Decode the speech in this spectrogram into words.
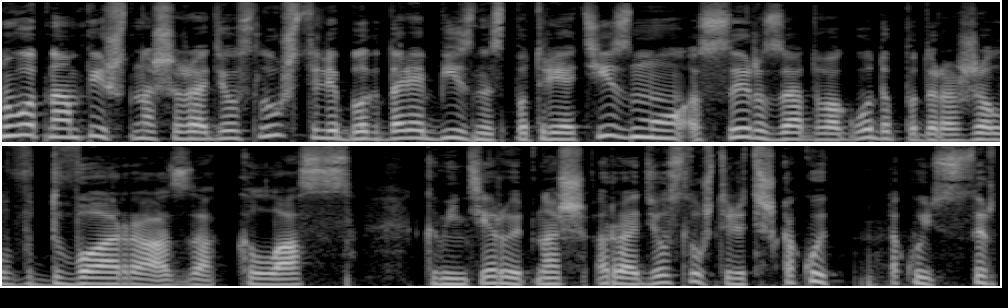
Ну вот нам пишут наши радиослушатели, благодаря бизнес-патриотизму сыр за два года подорожал в два раза. Класс, комментирует наш радиослушатель. Это ж какой такой сыр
